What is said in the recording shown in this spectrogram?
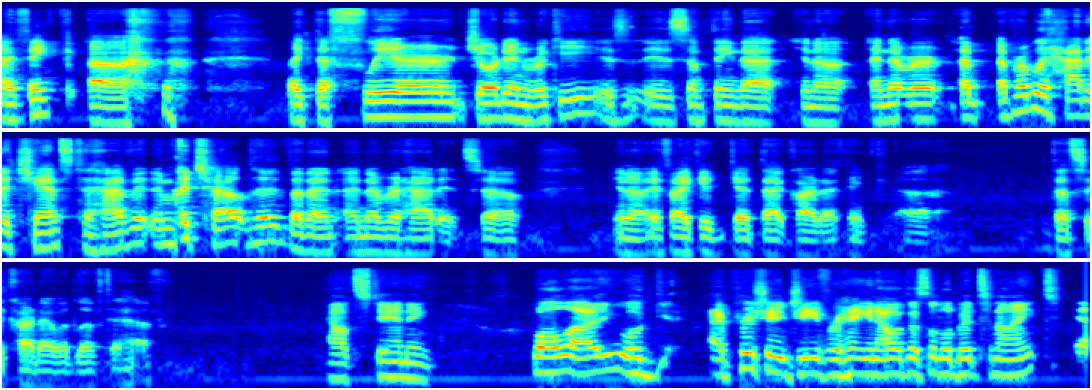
I think uh, like the Fleer Jordan rookie is is something that you know I never I, I probably had a chance to have it in my childhood, but I, I never had it. So you know if I could get that card, I think uh, that's the card I would love to have. Outstanding. Well, uh, well, I appreciate G for hanging out with us a little bit tonight. Yeah,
